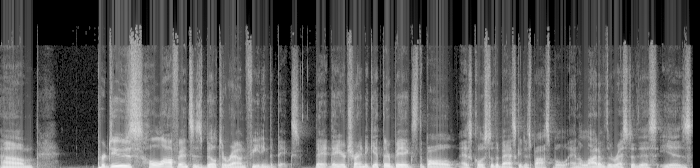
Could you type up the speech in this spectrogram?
um, Purdue's whole offense is built around feeding the bigs. They, they are trying to get their bigs the ball as close to the basket as possible, and a lot of the rest of this is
